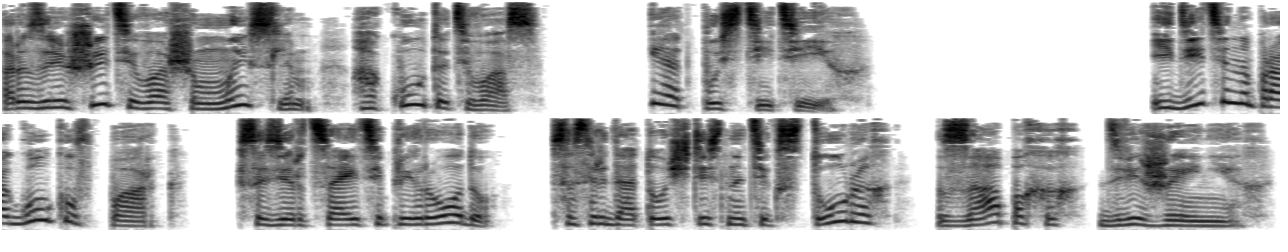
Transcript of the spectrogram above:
Разрешите вашим мыслям окутать вас и отпустите их. Идите на прогулку в парк, Созерцайте природу, сосредоточьтесь на текстурах, запахах, движениях.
